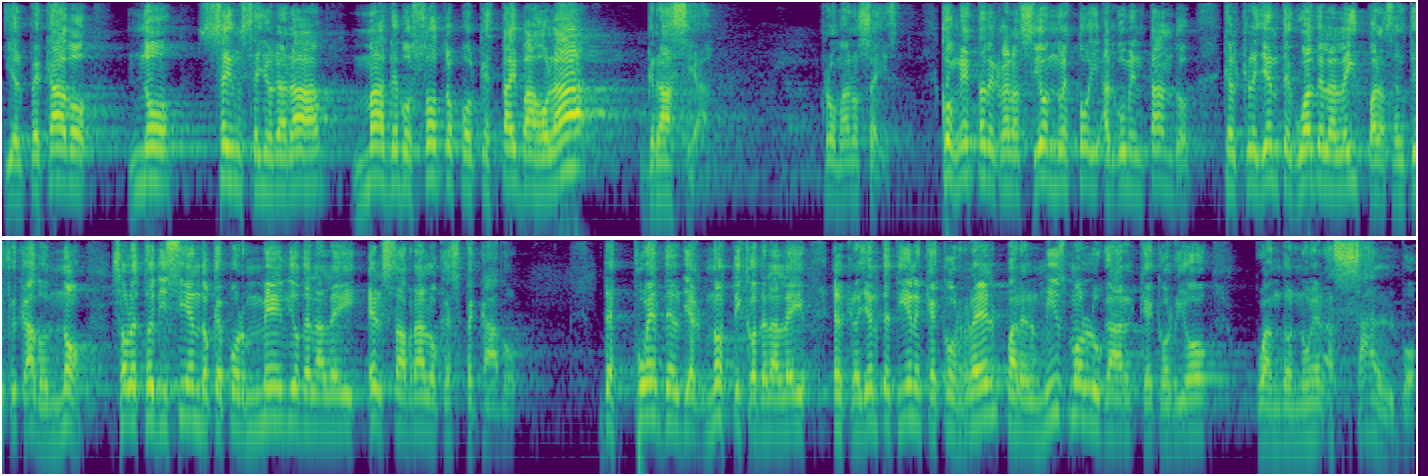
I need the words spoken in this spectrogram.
y el pecado no se enseñoreará más de vosotros porque estáis bajo la gracia. Romanos 6. Con esta declaración no estoy argumentando que el creyente guarde la ley para ser justificado. No, solo estoy diciendo que por medio de la ley él sabrá lo que es pecado. Después del diagnóstico de la ley, el creyente tiene que correr para el mismo lugar que corrió cuando no era salvo.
